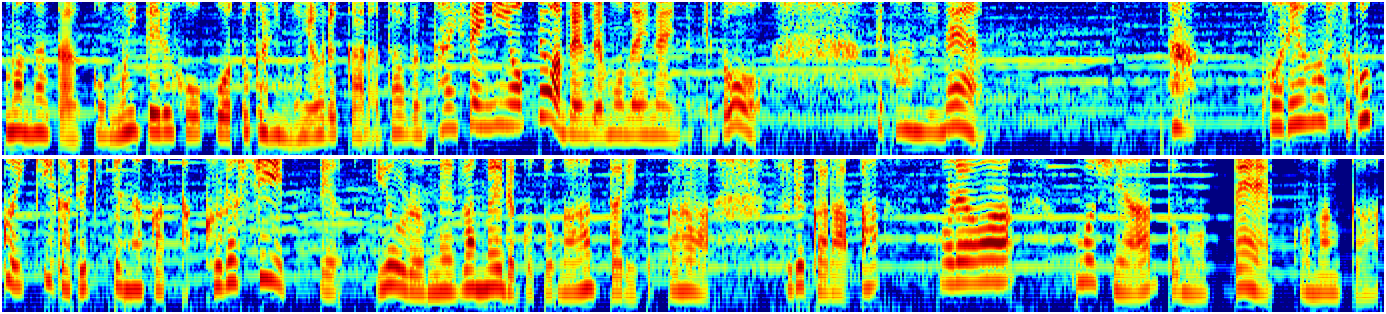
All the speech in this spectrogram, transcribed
まあなんかこう向いてる方向とかにもよるから多分体勢によっては全然問題ないんだけどって感じであこれはすごく息ができてなかった苦しいって夜目覚めることがあったりとかするからあこれはもしやと思ってこうなんか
